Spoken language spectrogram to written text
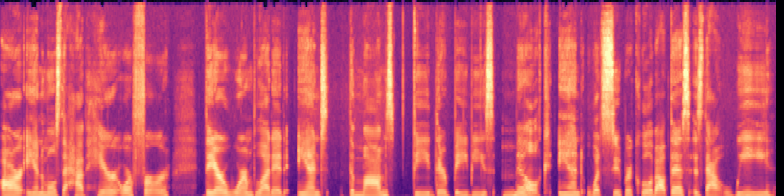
are animals that have hair or fur. They are warm blooded, and the moms feed their babies milk. And what's super cool about this is that we,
